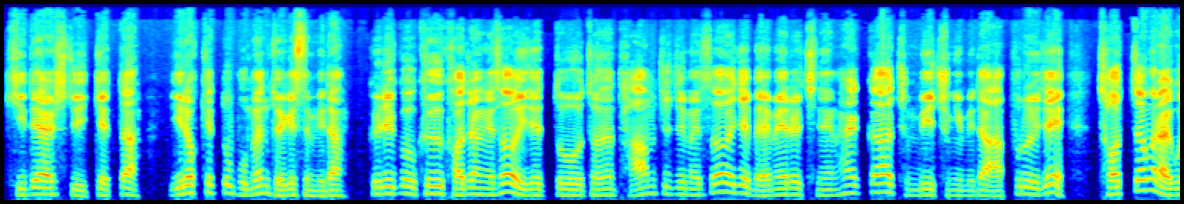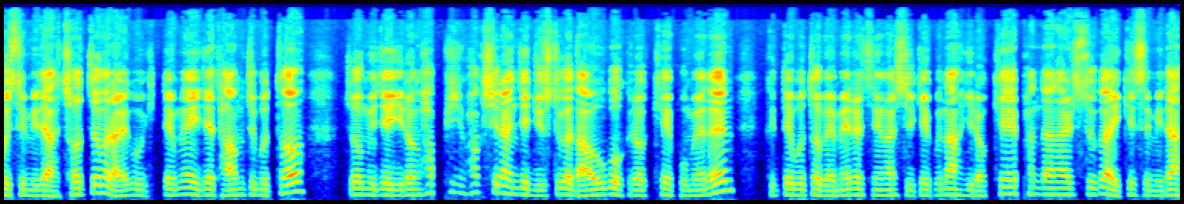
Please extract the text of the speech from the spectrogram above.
기대할 수 있겠다. 이렇게 또 보면 되겠습니다. 그리고 그 과정에서 이제 또 저는 다음 주쯤에서 이제 매매를 진행할까 준비 중입니다. 앞으로 이제 저점을 알고 있습니다. 저점을 알고 있기 때문에 이제 다음 주부터 좀 이제 이런 확- 확실한 이제 뉴스가 나오고 그렇게 보면은 그때부터 매매를 진행할 수 있겠구나 이렇게 판단할 수가 있겠습니다.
